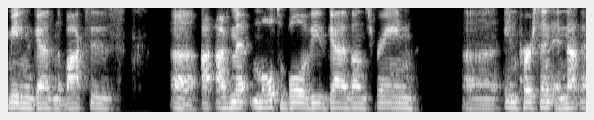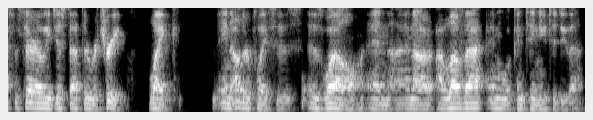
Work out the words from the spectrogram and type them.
meeting the guys in the boxes, uh, I, have met multiple of these guys on screen uh, in person and not necessarily just at the retreat. Like in other places as well. And and I, I love that and will continue to do that.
